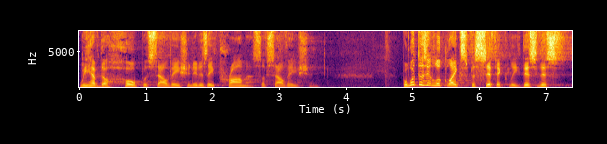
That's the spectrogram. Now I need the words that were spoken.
We have the hope of salvation, it is a promise of salvation. But what does it look like specifically, this, this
